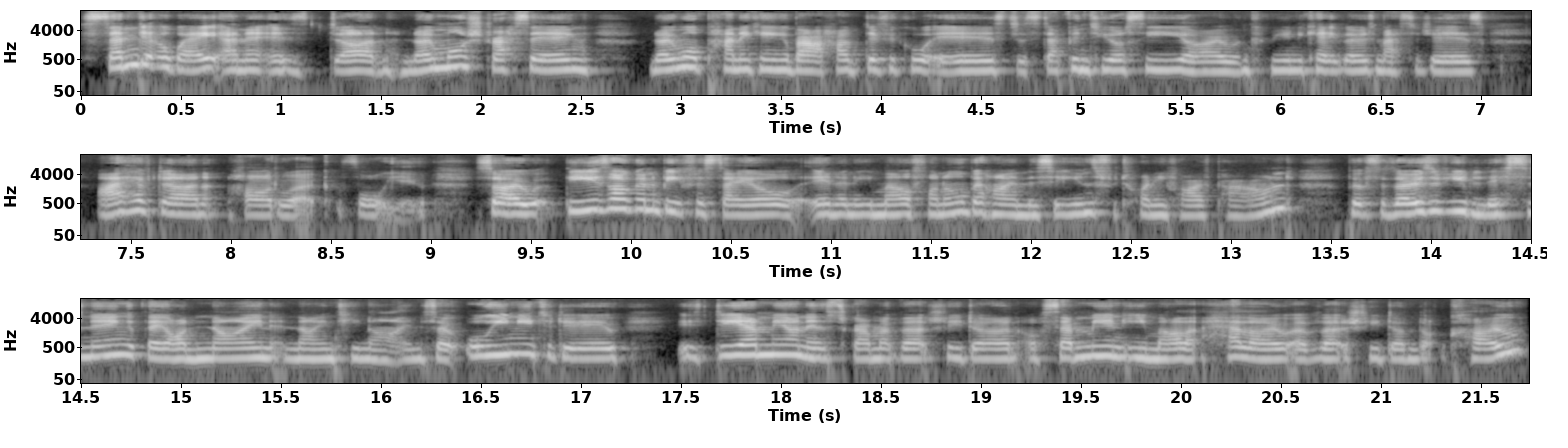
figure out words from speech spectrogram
send it away, and it is done. No more stressing, no more panicking about how difficult it is to step into your CEO and communicate those messages. I have done hard work for you. So these are going to be for sale in an email funnel behind the scenes for £25. But for those of you listening, they are $9.99. So all you need to do is DM me on Instagram at virtually done or send me an email at hello at virtuallydone.co.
